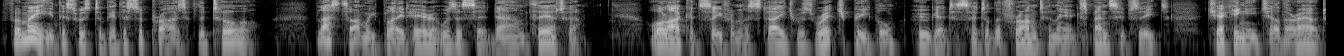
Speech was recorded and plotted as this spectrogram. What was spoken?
For me, this was to be the surprise of the tour. Last time we played here, it was a sit down theatre. All I could see from the stage was rich people who get to sit at the front in the expensive seats, checking each other out.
